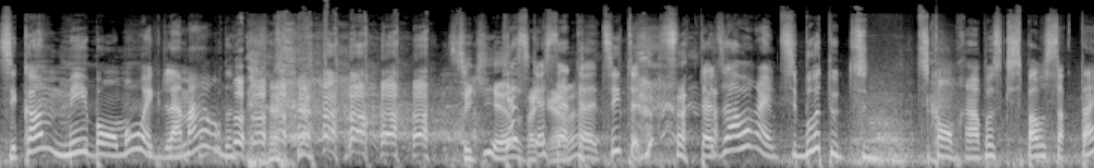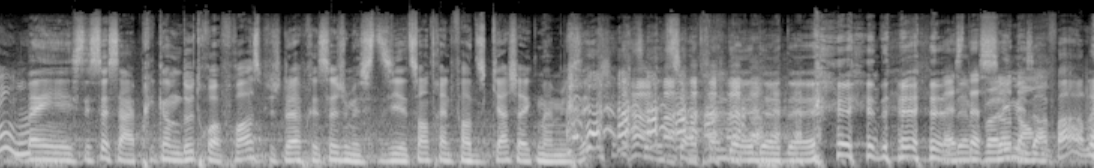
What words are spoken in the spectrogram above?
c'est comme mes bons mots avec de la merde. C'est qui elle, Qu'est-ce que ça t'a. Tu sais, t'as- t'as dû avoir un petit bout où tu, tu comprends pas ce qui se passe certain, là. Ben, c'est ça, ça a pris comme deux, trois phrases. Puis là, après ça, je me suis dit, es-tu en train de faire du cash avec ma musique? es-tu en train de, de, de, Ben, me voler ça, mes donc. affaires? là?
